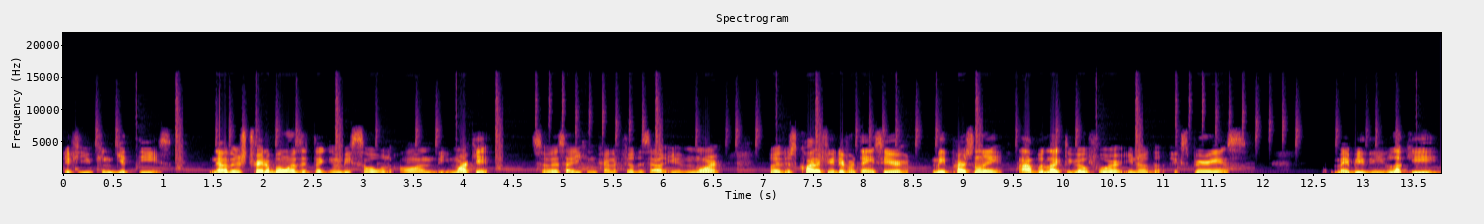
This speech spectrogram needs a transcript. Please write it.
if you can get these. Now there's tradable ones that they can be sold on the market. So that's how you can kind of fill this out even more. But there's quite a few different things here. Me personally, I would like to go for, you know, the experience, maybe the lucky,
